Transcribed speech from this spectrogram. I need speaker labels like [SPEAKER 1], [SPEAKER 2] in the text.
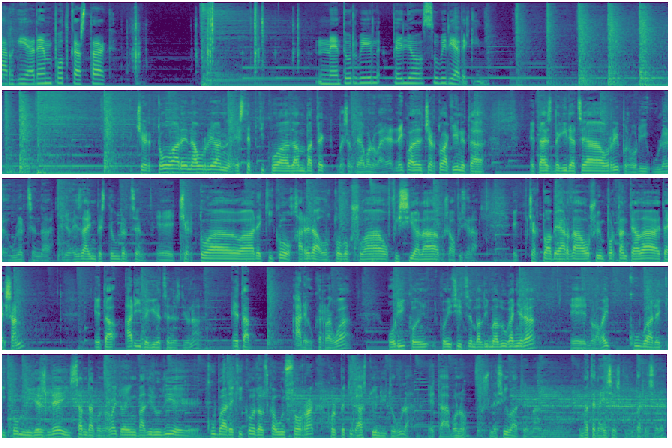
[SPEAKER 1] argiaren podcastak. Neturbil pello zubiriarekin.
[SPEAKER 2] txertoaren aurrean esteptikoa dan batek, ba, esatea, bueno, ba, nahikoa del txertoakin eta eta ez begiratzea horri, pues hori uler, ulertzen da. Baina ez da hainbeste ulertzen. E, txertoarekiko jarrera ortodoxoa, ofiziala, oza, ofiziala. E, txertoa behar da oso importantea da eta esan, eta ari begiratzen ez diona. Eta are okerragoa, hori koinzitzen baldin badu gainera, e, nolabait, kubarekiko miresle izan dako norbait, oain badirudi e, kubarekiko dauzkagun zorrak kolpetik ahaztu inditugula. Eta, bueno, pues, lezio bat eman, ematen nahi zaizkitu berriz ere.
